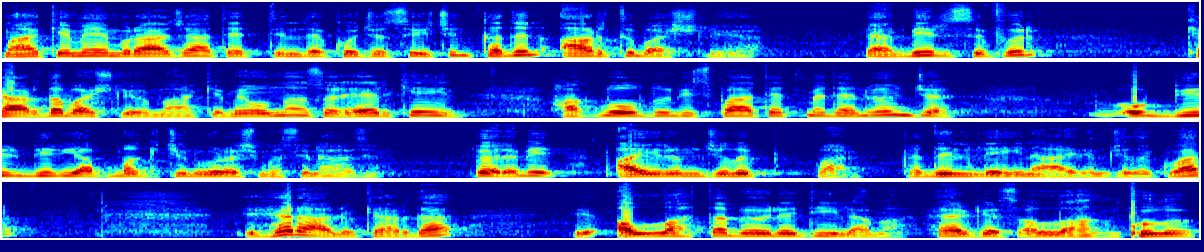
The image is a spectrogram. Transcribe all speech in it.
mahkemeye müracaat ettiğinde kocası için kadın artı başlıyor. Yani bir sıfır karda başlıyor mahkeme. Ondan sonra erkeğin haklı olduğunu ispat etmeden önce o bir bir yapmak için uğraşması lazım. Böyle bir ayrımcılık var. Kadın lehine ayrımcılık var. E, her halükarda e, Allah da böyle değil ama. Herkes Allah'ın kulu.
